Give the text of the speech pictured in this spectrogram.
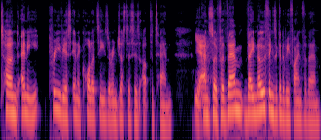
turned any previous inequalities or injustices up to 10. Yeah. And so for them, they know things are going to be fine for them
